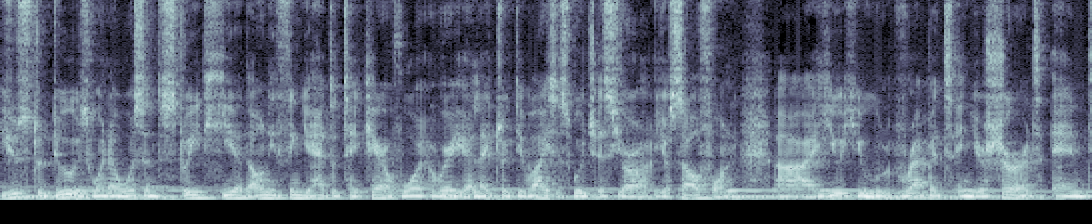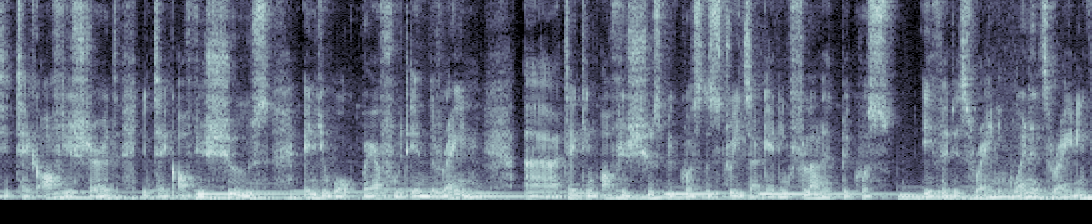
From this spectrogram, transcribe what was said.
used to do is when I was in the street here, the only thing you had to take care of were, were your electric devices, which is your your cell phone. Uh, you you wrap it in your shirt and you take off your shirt, you take off your shoes, and you walk barefoot in the rain, uh, taking off your shoes because the streets are getting flooded. Because if it is raining, when it's raining,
